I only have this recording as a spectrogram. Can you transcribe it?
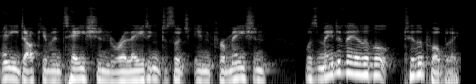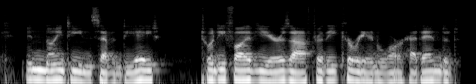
Any documentation relating to such information was made available to the public in 1978, 25 years after the Korean War had ended.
